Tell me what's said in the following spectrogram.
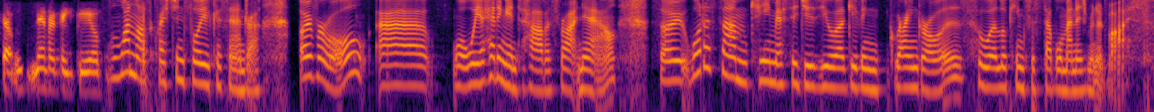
So it was never a big deal. Well, one last question for you, Cassandra. Overall, uh, well, we are heading into harvest right now. So, what are some key messages you are giving grain growers who are looking for stubble management advice?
